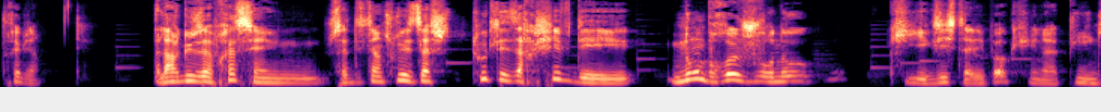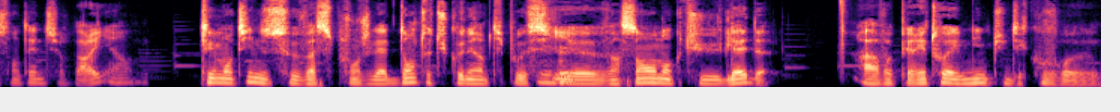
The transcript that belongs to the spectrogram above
Très bien. L'Argus après, une, ça détient tous les ach- toutes les archives des nombreux journaux qui existent à l'époque. Il y en a plus d'une centaine sur Paris. hein. Clémentine se va se plonger là-dedans. Toi, tu connais un petit peu aussi Mhm. euh, Vincent, donc tu l'aides à repérer. Toi, Emeline, tu découvres euh,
